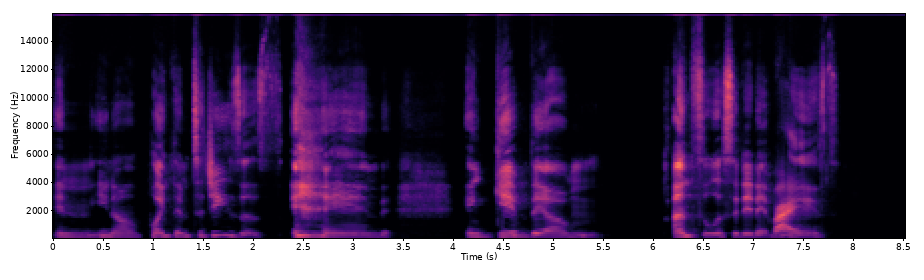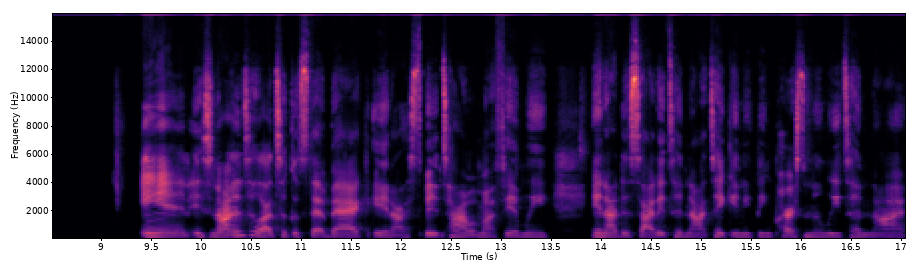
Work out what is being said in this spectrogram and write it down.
and you know point them to Jesus and and give them unsolicited advice. And it's not until I took a step back and I spent time with my family and I decided to not take anything personally, to not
